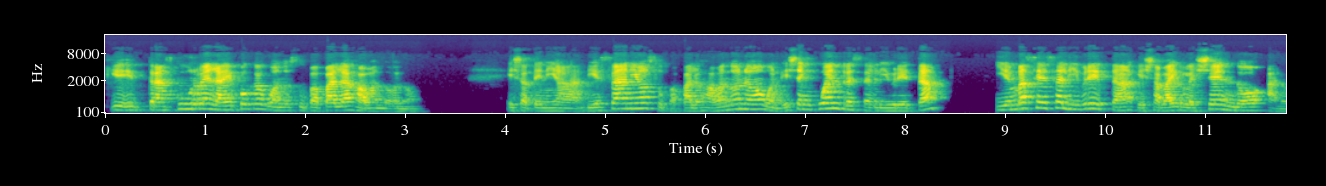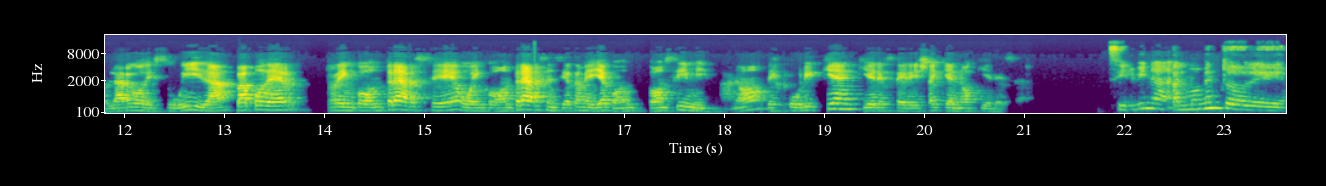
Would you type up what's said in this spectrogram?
que transcurre en la época cuando su papá las abandonó. Ella tenía 10 años, su papá los abandonó, bueno, ella encuentra esa libreta y en base a esa libreta, que ella va a ir leyendo a lo largo de su vida, va a poder reencontrarse o encontrarse en cierta medida con, con sí misma, ¿no? Descubrir quién quiere ser ella y quién no quiere ser. Silvina, al momento de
